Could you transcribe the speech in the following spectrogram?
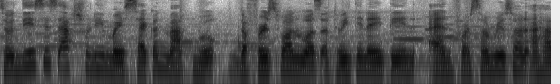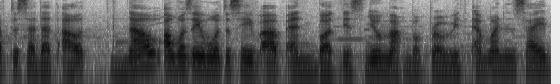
So this is actually my second MacBook. The first one was a 2019 and for some reason I have to set that out. Now I was able to save up and bought this new MacBook Pro with M1 inside.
